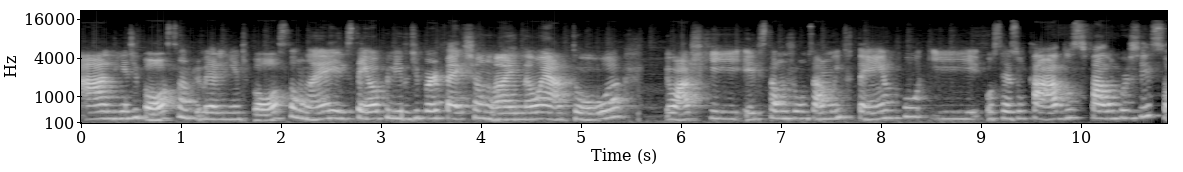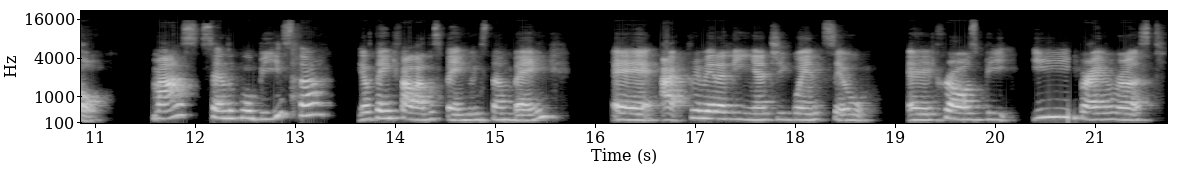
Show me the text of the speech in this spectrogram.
a linha de Boston, a primeira linha de Boston, né? Eles têm o apelido de Perfection Line, não é à toa. Eu acho que eles estão juntos há muito tempo e os resultados falam por si só. Mas, sendo clubista, eu tenho que falar dos Penguins também. É, a primeira linha de Gwenzel, é, Crosby e Brian Rust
